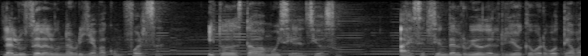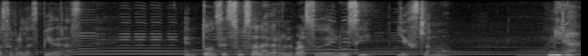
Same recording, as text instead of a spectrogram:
La luz de la luna brillaba con fuerza, y todo estaba muy silencioso, a excepción del ruido del río que borboteaba sobre las piedras. Entonces Susan agarró el brazo de Lucy y exclamó, Mira.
